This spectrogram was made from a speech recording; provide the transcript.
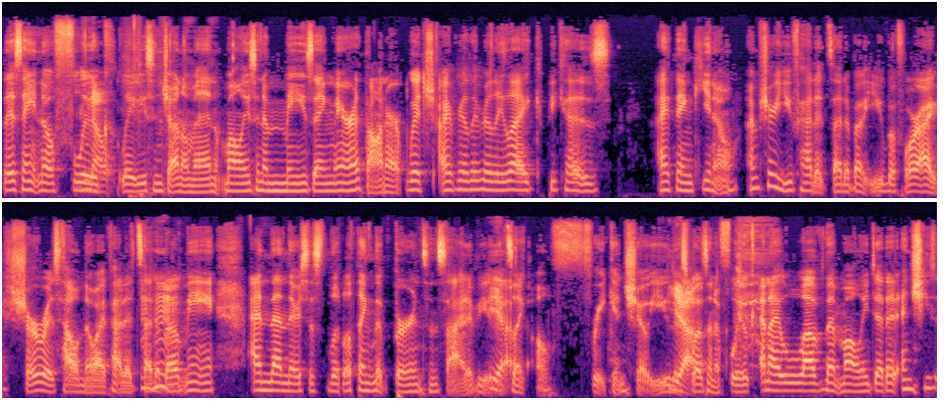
This ain't no fluke, No. ladies and gentlemen. Molly's an amazing marathoner, which I really, really like because I think, you know, I'm sure you've had it said about you before. I sure as hell know I've had it said Mhm. about me. And then there's this little thing that burns inside of you. Yeah. It's like, I'll freaking show you this Yeah. wasn't a fluke. And I love that Molly did it. And she's,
